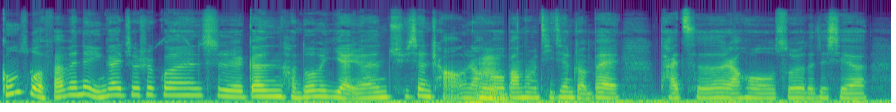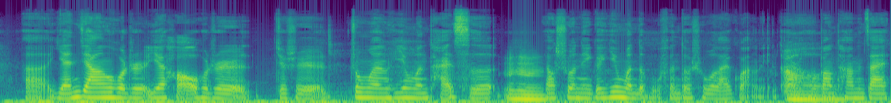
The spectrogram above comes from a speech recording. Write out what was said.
工作范围内应该就是关是跟很多演员去现场，然后帮他们提前准备。台词，然后所有的这些，呃，演讲或者也好，或者就是中文、英文台词，嗯，要说那个英文的部分都是我来管理的，然后帮他们在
